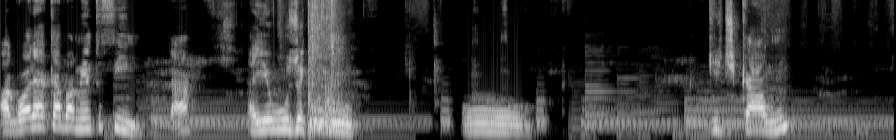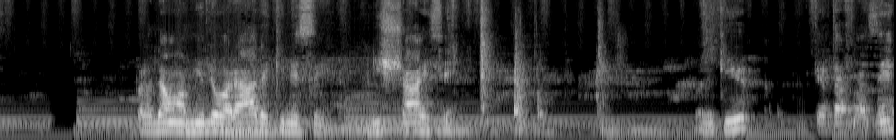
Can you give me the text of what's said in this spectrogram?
Agora é acabamento fino, tá? Aí eu uso aqui o, o kit K1 para dar uma melhorada aqui nesse lixar esse aqui tentar fazer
